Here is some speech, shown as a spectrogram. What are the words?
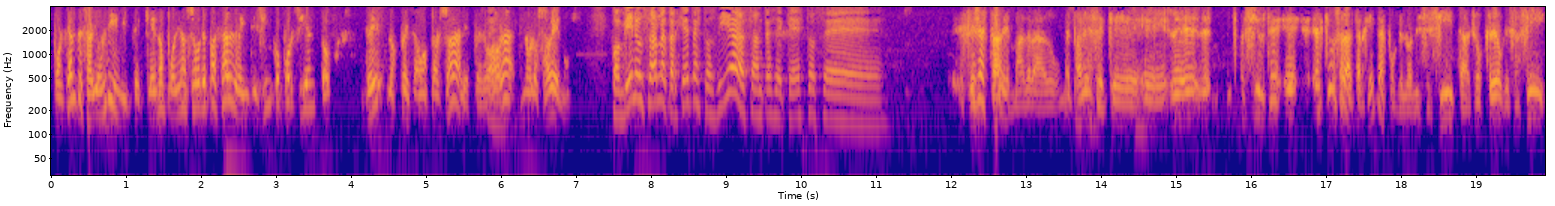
porque antes había un límite que no podían sobrepasar el 25% de los préstamos personales, pero ahora no lo sabemos. ¿Conviene usar la tarjeta estos días antes de que esto se que ya está desmadrado. Me parece que eh, eh, si usted, eh, el que usa la tarjeta es porque lo necesita, yo creo que es así,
